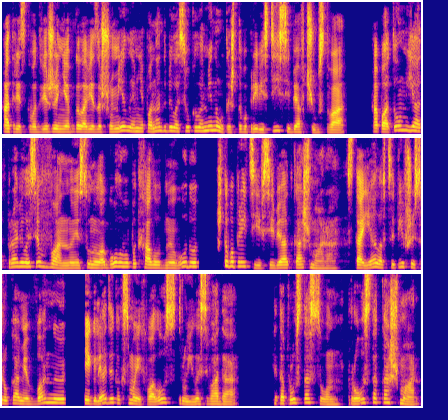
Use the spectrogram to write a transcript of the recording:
От резкого движения в голове зашумело, и мне понадобилось около минуты, чтобы привести себя в чувство. А потом я отправилась в ванну и сунула голову под холодную воду, чтобы прийти в себя от кошмара. Стояла, вцепившись руками в ванную и глядя, как с моих волос струилась вода. Это просто сон, просто кошмар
